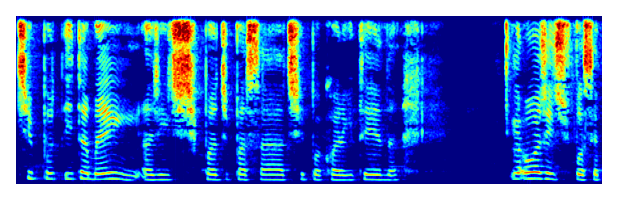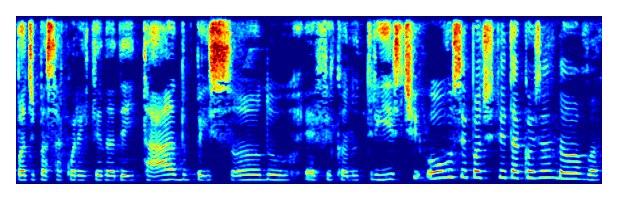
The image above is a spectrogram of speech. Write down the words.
Tipo, e também a gente pode passar, tipo, a quarentena ou a gente, você pode passar a quarentena deitado, pensando, é, ficando triste, ou você pode tentar coisa nova,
